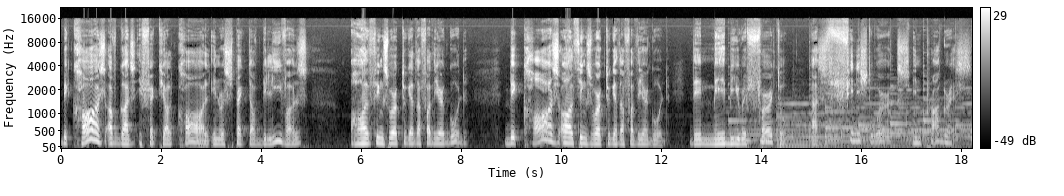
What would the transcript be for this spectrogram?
Because of God's effectual call in respect of believers, all things work together for their good. Because all things work together for their good, they may be referred to as finished works in progress.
